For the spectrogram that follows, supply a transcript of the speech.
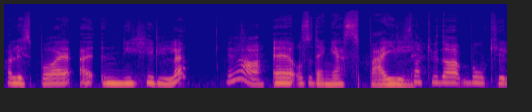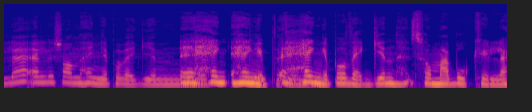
Har lyst på en ny hylle. Ja. Eh, og så trenger jeg speil. Snakker vi da bokhylle eller sånn henge på veggen? Eh, heng, henge, henge på veggen, som er bokhylle.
